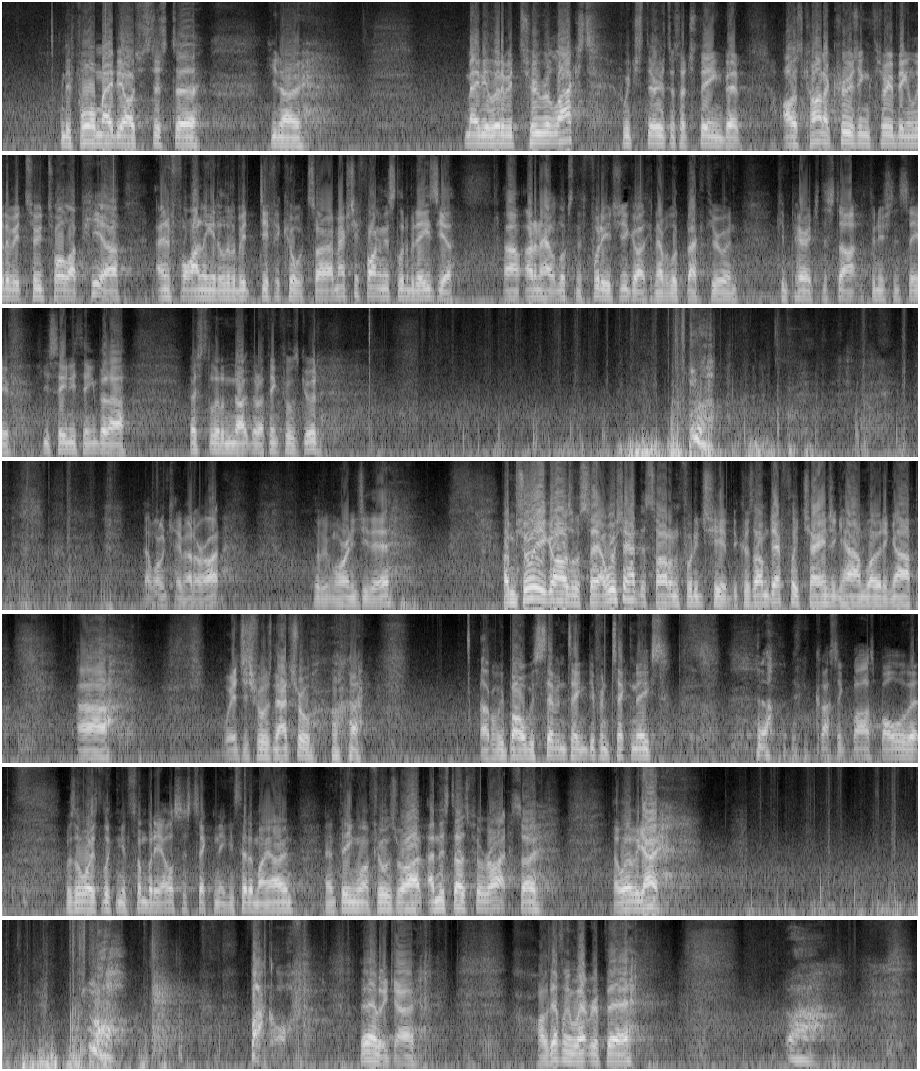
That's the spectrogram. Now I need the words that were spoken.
Before maybe I was just, uh, you know, maybe a little bit too relaxed, which there is no such thing, but I was kind of cruising through being a little bit too tall up here and finding it a little bit difficult. So I'm actually finding this a little bit easier. Uh, I don't know how it looks in the footage. You guys can have a look back through and compare it to the start and finish and see if you see anything, but uh, just a little note that I think feels good. That one came out all right. A little bit more energy there. I'm sure you guys will see, I wish I had the side on footage here because I'm definitely changing how I'm loading up. Uh, where it just feels natural. I probably bowled with 17 different techniques. Classic fast bowler that was always looking at somebody else's technique instead of my own and thinking what feels right. And this does feel right. So So there we go. Oh, fuck off. There we go. I was definitely let rip there.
